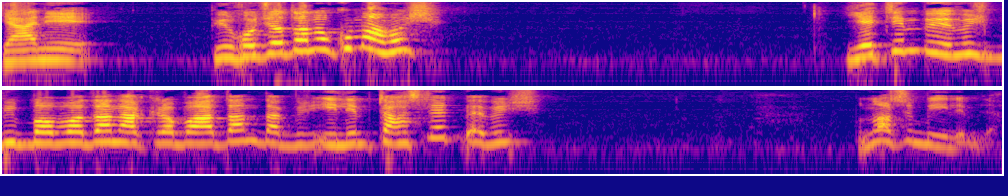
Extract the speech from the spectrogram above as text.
Yani bir hocadan okumamış. Yetim büyümüş, bir babadan, akrabadan da bir ilim tahsil etmemiş. Bu nasıl bir ilimler?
